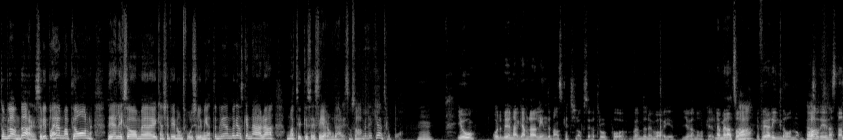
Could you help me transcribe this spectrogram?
de landar. Så det är på hemmaplan, det är liksom eh, kanske inte inom två kilometer men det är ändå ganska nära och man tycker sig se dem där. Liksom. Så ja, men det kan jag tro på. Mm. Jo, och det blir den här gamla Lindemann-sketchen också. Jag tror på vem det nu var i Jönåker. Nej men alltså, Ja. för jag ringde honom. Ja. Alltså det är ju nästan.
